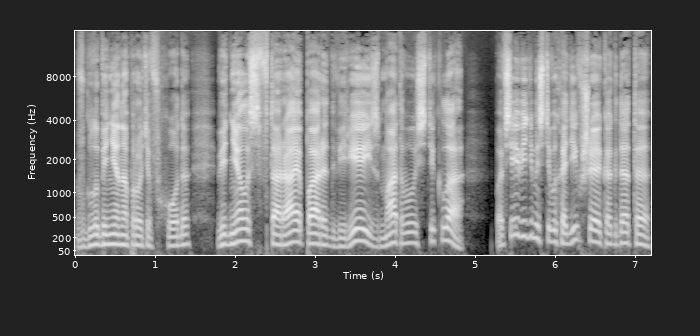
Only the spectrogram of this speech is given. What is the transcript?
В глубине напротив входа виднелась вторая пара дверей из матового стекла, по всей видимости, выходившая когда-то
